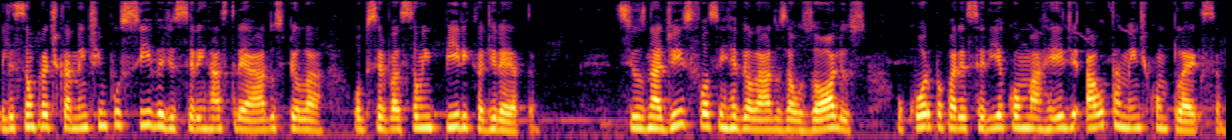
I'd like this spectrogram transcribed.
eles são praticamente impossíveis de serem rastreados pela observação empírica direta. Se os nadis fossem revelados aos olhos, o corpo apareceria como uma rede altamente complexa.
